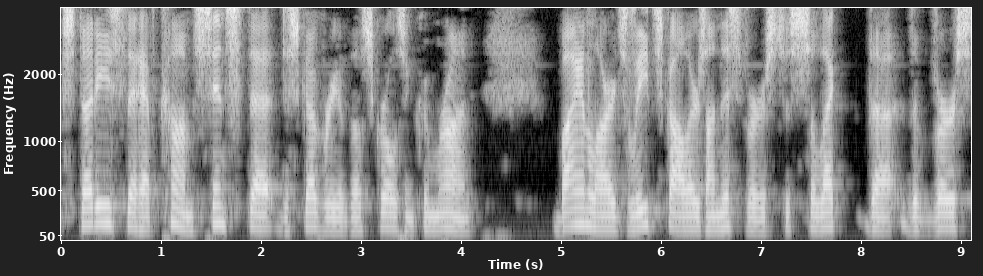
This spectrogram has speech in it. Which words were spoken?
studies that have come since the discovery of those scrolls in Qumran, by and large, lead scholars on this verse to select the, the verse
